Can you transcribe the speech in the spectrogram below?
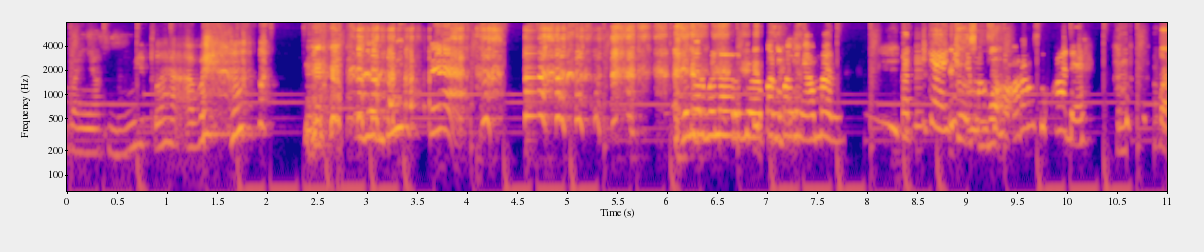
Banyak duit lah. Apa ya? Benar-benar jawaban paling aman. Tapi kayaknya Itu emang semua- semua orang suka deh. Kenapa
